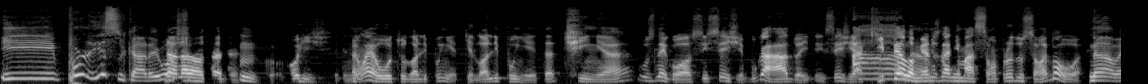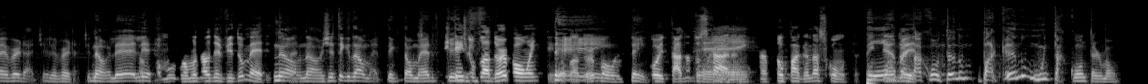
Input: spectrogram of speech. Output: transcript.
E por isso, cara, eu Não, acho... não, não, Thunder. Hum. Co- Corrige. Ele não é outro Lolipunheta, porque Lolipunheta tinha os negócios em CG bugado aí, em CG. Aqui, Ah, pelo não. menos, na animação, a produção é boa. Não, é verdade, ele é verdade. Não, ele, ele... Então, vamos, vamos dar o devido mérito. Não, né? não, a gente tem que dar o mérito, tem que dar o mérito. E tem dublador bom, hein? Tem, Tem, dublador bom. hein? tem. Coitado dos caras. Estão pagando as contas. Porra, mas tá contando, pagando muita conta, irmão.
